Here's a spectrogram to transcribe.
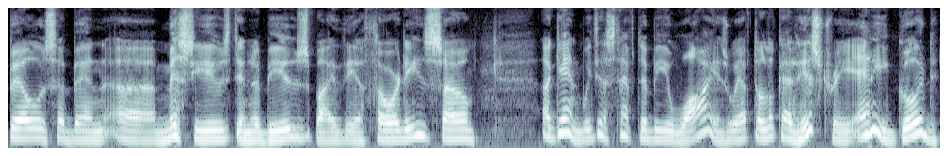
bills have been uh, misused and abused by the authorities. So, again, we just have to be wise. We have to look at history. Any good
